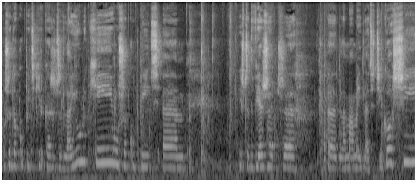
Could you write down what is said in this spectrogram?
Muszę dokupić kilka rzeczy dla Julki, muszę kupić em, jeszcze dwie rzeczy e, dla mamy i dla cioci Gosi.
